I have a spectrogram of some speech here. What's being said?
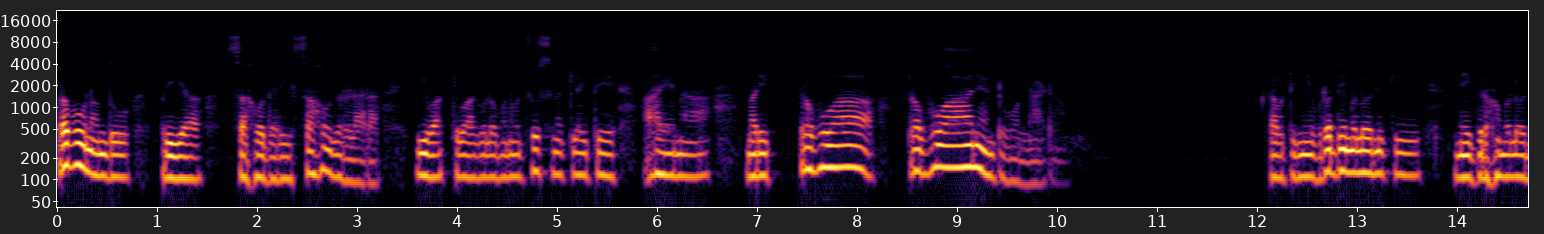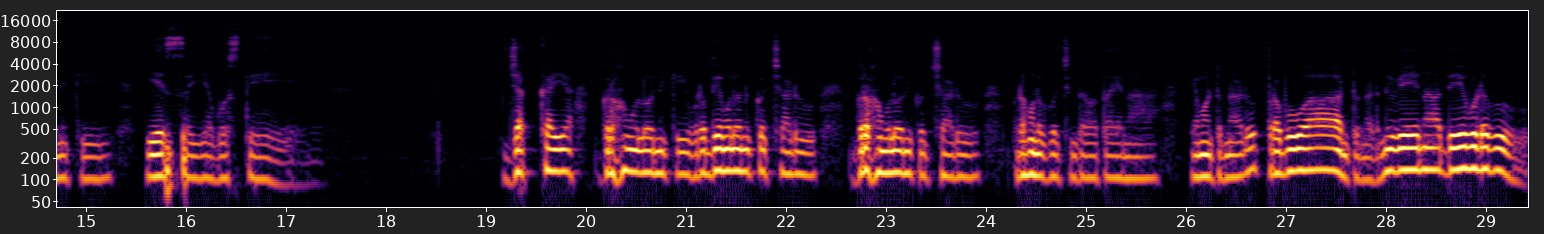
ప్రభువునందు ప్రియ సహోదరి సహోదరులారా ఈ వాక్య భాగంలో మనం చూసినట్లయితే ఆయన మరి ప్రభువా ప్రభువా అని అంటూ ఉన్నాడు. కాబట్టి నీ హృదయంలోనికి నీ గృహంలోనికి ఏసయ్య వస్తే జక్కయ్య గృహములోనికి హృదయంలోనికి వచ్చాడు. గృహంలోనికి వచ్చాడు. గృహంలోకి వచ్చిన తర్వాత ఆయన ఏమంటున్నాడు? ప్రభువా అంటున్నాడు. నువ్వే నా దేవుడవు.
